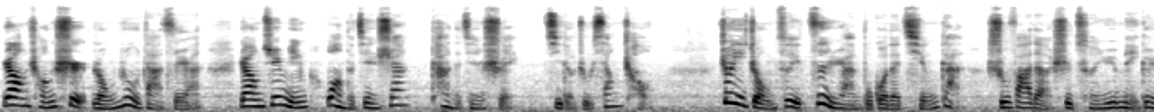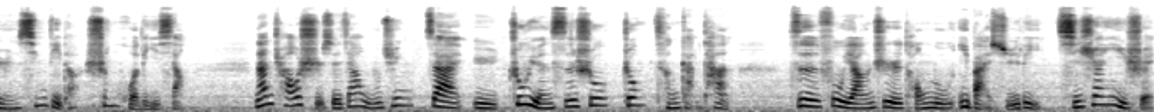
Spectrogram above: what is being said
让城市融入大自然，让居民望得见山、看得见水、记得住乡愁。这一种最自然不过的情感，抒发的是存于每个人心底的生活理想。南朝史学家吴均在《与朱元思书》中曾感叹：“自富阳至桐庐一百许里，奇山异水，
